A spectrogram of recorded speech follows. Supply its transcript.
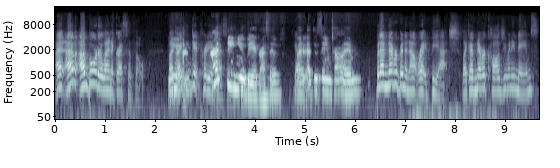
I, I, I'm borderline aggressive though. Like Yeah, I can get pretty I've seen you be aggressive, Yeah. but at the same time, but I've never been an outright biatch. Like I've never called you any names.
